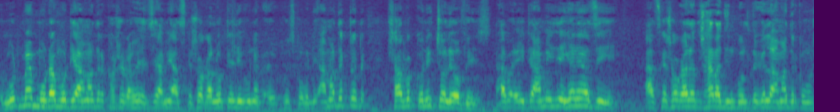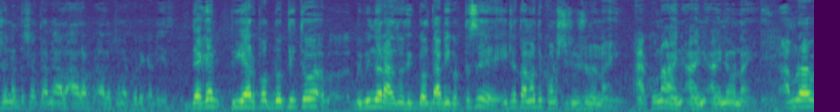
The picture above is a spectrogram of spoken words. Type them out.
road map মোটামুটি আমাদের খসড়া হয়েছে। আমি আজকে সকালেও টেলিফোনে খোঁজ খবর নিই। আমাদের তো সার্বক্ষণিক চলে অফিস। এইটা আমি যে এখানে আছি, আজকে সকালে তো সারাদিন বলতে গেলে আমাদের কমিশনারদের সাথে আমি আলাপ আলোচনা করে কাটিয়েছি। দেখেন, পিআর পদ্ধতি তো বিভিন্ন রাজনৈতিক দল দাবি করতেছে। এটা তো আমাদের কনস্টিটিউশনে নাই। কোনো আইন আইন, আইনেও নাই। আমরা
